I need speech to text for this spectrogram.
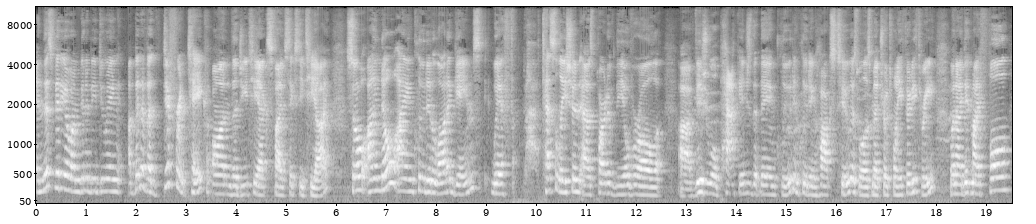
In this video, I'm going to be doing a bit of a different take on the GTX 560 Ti. So I know I included a lot of games with tessellation as part of the overall uh, visual package that they include, including HAWX 2 as well as Metro 2033, when I did my full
